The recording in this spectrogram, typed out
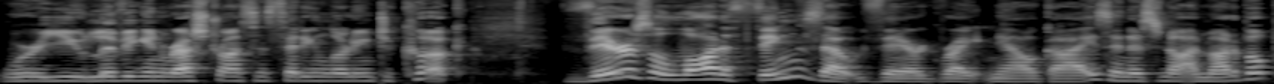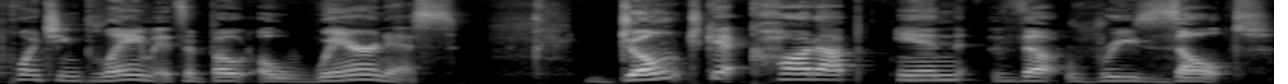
Were you living in restaurants instead of learning to cook? There's a lot of things out there right now, guys, and it's not I'm not about pointing blame, it's about awareness. Don't get caught up in the result.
